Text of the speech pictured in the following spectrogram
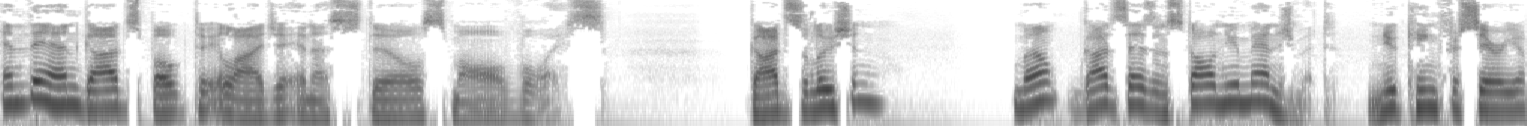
And then God spoke to Elijah in a still small voice. God's solution? Well, God says install new management, new king for Syria,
